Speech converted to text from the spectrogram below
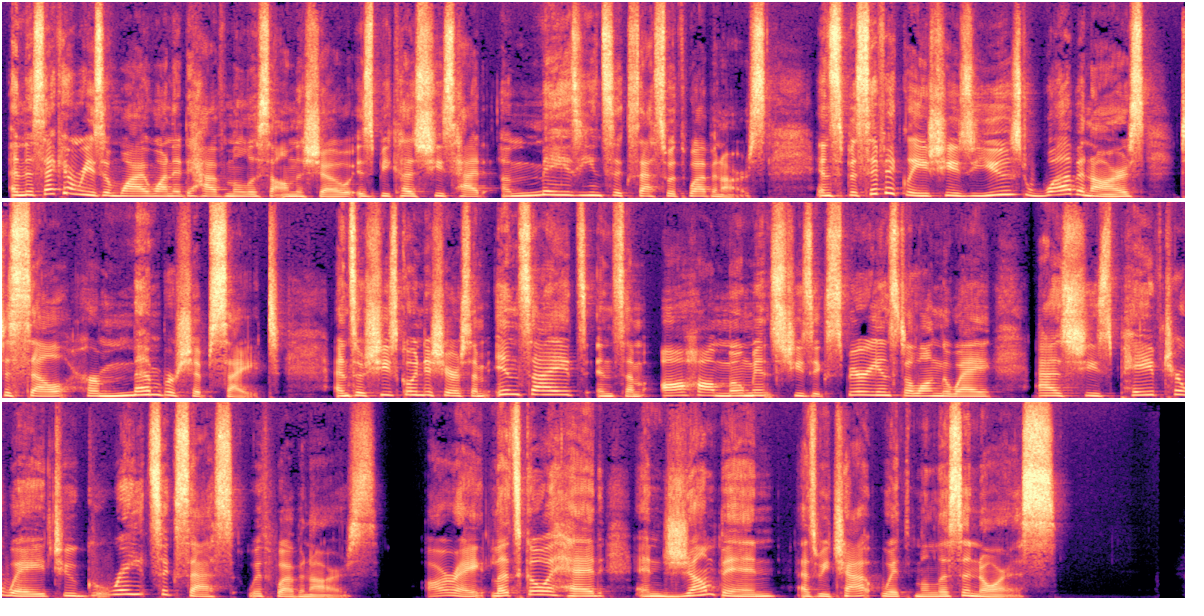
And the second reason why I wanted to have Melissa on the show is because she's had amazing success with webinars. And specifically, she's used webinars to sell her membership site. And so she's going to share some insights and some aha moments she's experienced along the way as she's paved her way to great success with webinars. All right, let's go ahead and jump in as we chat with Melissa Norris.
